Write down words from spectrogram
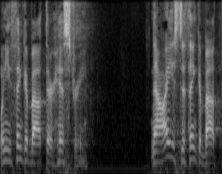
when you think about their history. Now, I used to think about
